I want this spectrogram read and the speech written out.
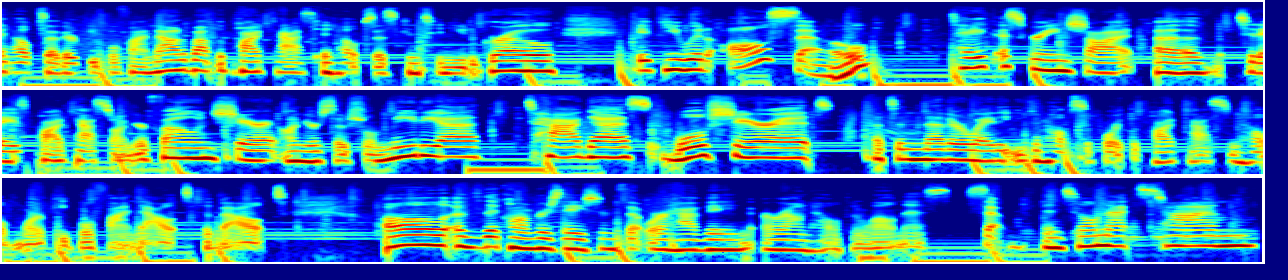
It helps other people find out about the podcast, it helps us continue to grow. If you would also take a screenshot of today's podcast on your phone, share it on your social media, tag us, we'll share it. That's another way that you can help support the podcast and help more people find out about all of the conversations that we're having around health and wellness. So until next time,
